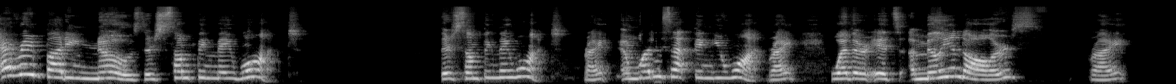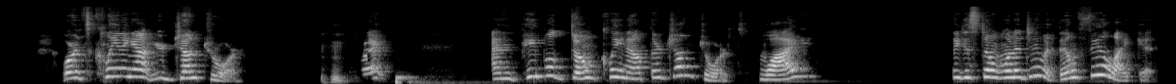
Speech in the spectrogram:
everybody knows there's something they want there's something they want right and what is that thing you want right whether it's a million dollars right or it's cleaning out your junk drawer, Mhm. right? And people don't clean out their junk drawers. Why? They just don't want to do it. They don't feel like it,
